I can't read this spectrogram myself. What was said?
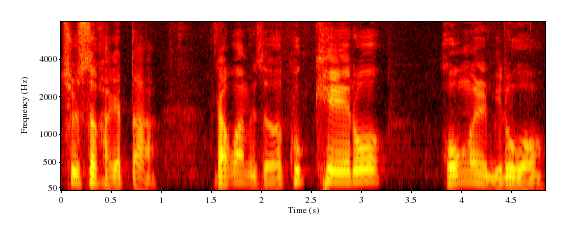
출석하겠다라고 하면서 국회로 공을 미루고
